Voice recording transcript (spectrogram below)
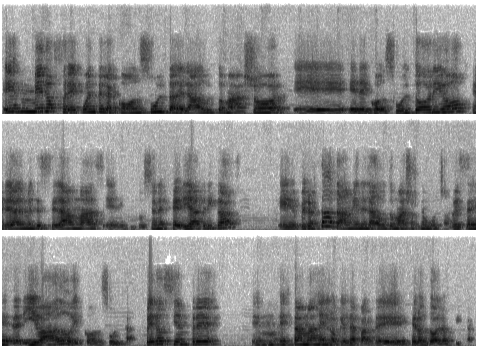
Es menos frecuente la consulta del adulto mayor eh, en el consultorio, generalmente se da más en instituciones geriátricas, eh, pero está también el adulto mayor que muchas veces es derivado y consulta, pero siempre em, está más en lo que es la parte gerontológica.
